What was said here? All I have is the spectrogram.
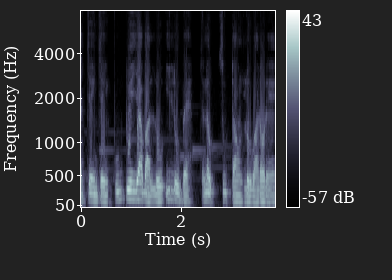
အကြိမ်ကြိမ်ပူးတွေးရပါလိုဤလို့ပဲကျွန်ုပ်ဆုတောင်းလိုပါတော့တယ်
